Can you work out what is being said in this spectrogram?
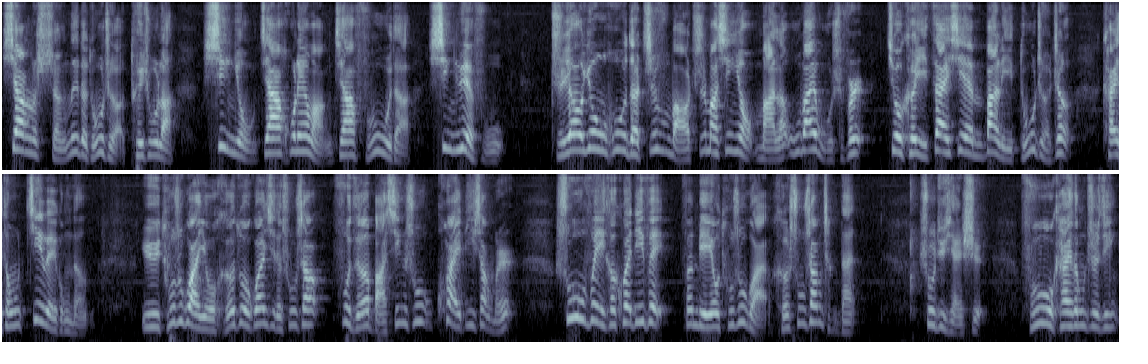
向省内的读者推出了信用加互联网加服务的信阅服务。只要用户的支付宝芝麻信用满了550分，就可以在线办理读者证，开通借阅功能。与图书馆有合作关系的书商负责把新书快递上门，书费和快递费分别由图书馆和书商承担。数据显示，服务开通至今，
